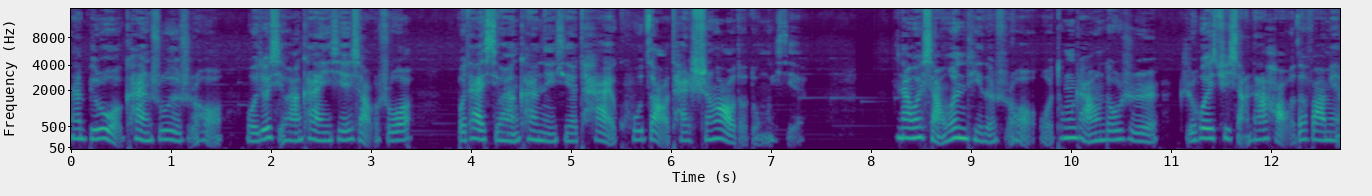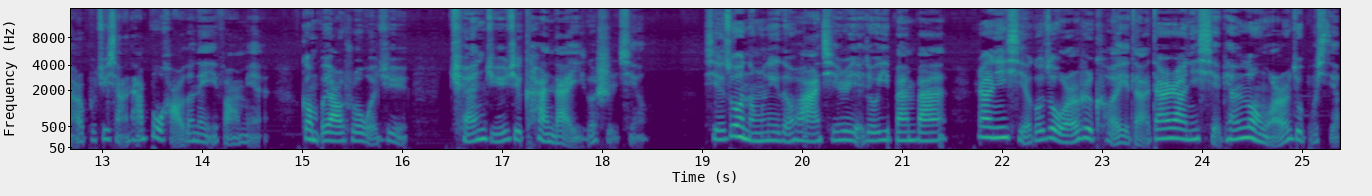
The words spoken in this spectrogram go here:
那比如我看书的时候，我就喜欢看一些小说，不太喜欢看那些太枯燥、太深奥的东西。那我想问题的时候，我通常都是只会去想它好的方面，而不去想它不好的那一方面。更不要说我去全局去看待一个事情。写作能力的话，其实也就一般般。让你写个作文是可以的，但是让你写篇论文就不行。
